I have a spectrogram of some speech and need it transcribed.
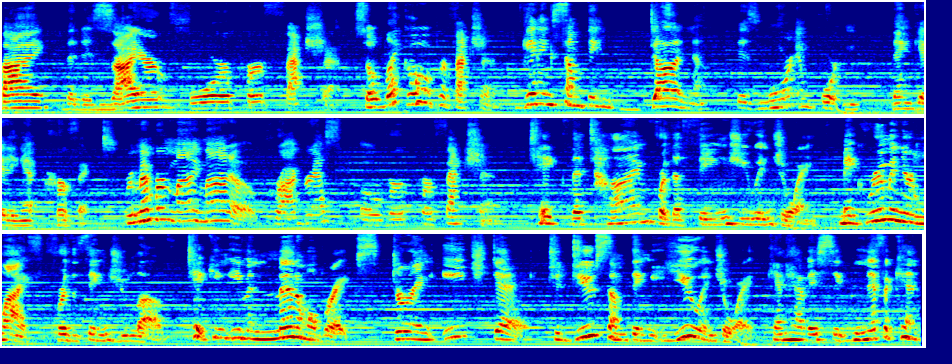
by the desire for perfection. So let go of perfection. Getting something done is more important than getting it perfect. Remember my motto, progress over perfection. Take the time for the things you enjoy. Make room in your life for the things you love. taking even minimal breaks during each day to do something you enjoy can have a significant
